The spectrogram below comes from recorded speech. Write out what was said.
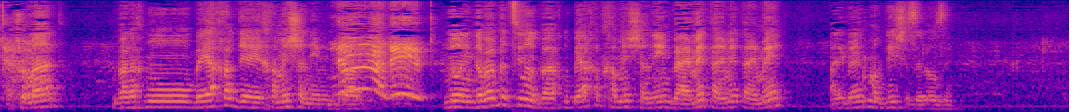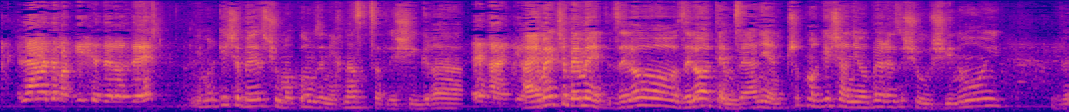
את שומעת? ואנחנו ביחד אה, חמש שנים כבר. נו, אני מדבר ברצינות, ואנחנו ביחד חמש שנים, והאמת, האמת, האמת, אני באמת מרגיש שזה לא זה. למה אתה מרגיש שזה לא זה? אני מרגיש שבאיזשהו מקום זה נכנס קצת לשגרה. הבנתי. האמת שבאמת, זה לא, זה לא אתם, זה אני. אני פשוט מרגיש שאני עובר איזשהו שינוי, ו...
